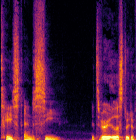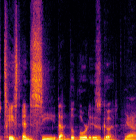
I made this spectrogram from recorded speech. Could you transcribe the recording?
taste and see. It's very illustrative. Taste and see that the Lord is good. Yeah,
